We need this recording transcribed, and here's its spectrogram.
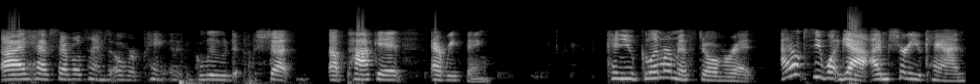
I have several times over paint, glued shut uh, pockets, everything. Can you glimmer mist over it? I don't see what, yeah, I'm sure you can.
